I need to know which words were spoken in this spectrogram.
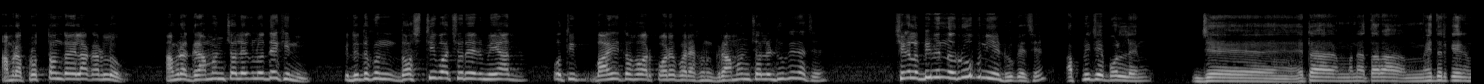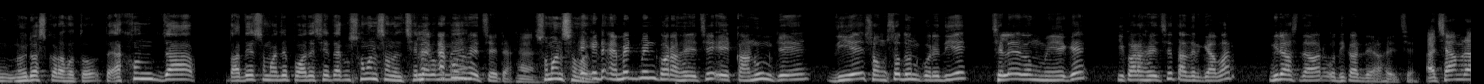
আমরা প্রত্যন্ত এলাকার লোক আমরা গ্রামাঞ্চলে এগুলো দেখিনি। কিন্তু দেখুন দশটি বছরের মেয়াদ অতিবাহিত হওয়ার পরে পরে এখন গ্রামাঞ্চলে ঢুকে গেছে। সেগুলো বিভিন্ন রূপ নিয়ে ঢুকেছে। আপনি যে বললেন যে এটা মানে তারা মেয়েদেরকে নৈরাশ করা হতো তো এখন যা তাদের সমাজে পাওয়া যায় সেটা এখন সমান সমান ছেলে এখন হয়েছে এটা। হ্যাঁ। সমান সমান। এটা অ্যামেন্ডমেন্ট করা হয়েছে এই কানুনকে দিয়ে সংশোধন করে দিয়ে ছেলে এবং মেয়েকে কি করা হয়েছে তাদেরকে আবার মিরাজ দেওয়ার অধিকার দেওয়া হয়েছে। আচ্ছা আমরা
